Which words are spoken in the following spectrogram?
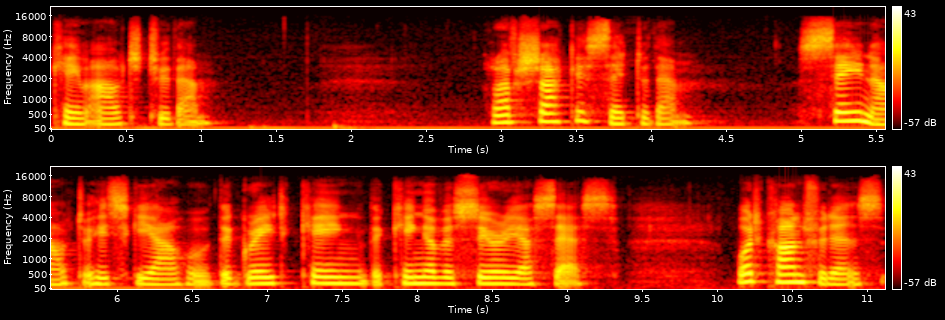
came out to them. Ravshakeh said to them, Say now to Hiskiahu, the great king, the king of Assyria, says, What confidence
